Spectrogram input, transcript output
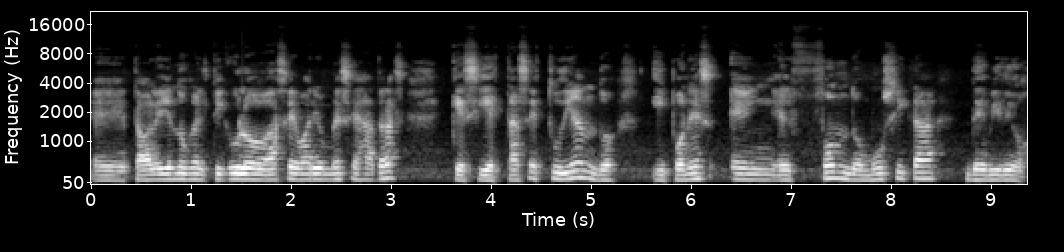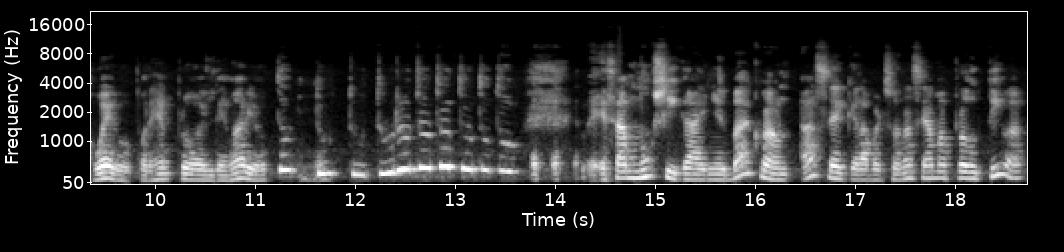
Eh, estaba leyendo un artículo hace varios meses atrás que si estás estudiando y pones en el fondo música de videojuegos, por ejemplo el de Mario, esa música en el background hace que la persona sea más productiva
